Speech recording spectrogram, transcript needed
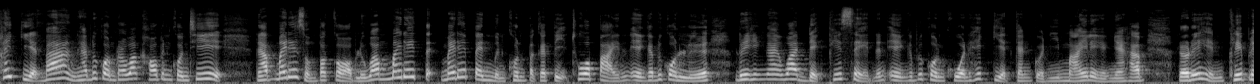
ให้เกียรติบ้างนะครับทุกคนเพราะว่าเขาเป็นคนที่นะครับไม่ได้สมประกอบหรือว่าไม่ได้ไม่ได้เป็นเหมือนคนปกติทั่วไปนั่นเองครับทุกคนหรือเรียกง่ายๆว่าเด็กพิเศษนั่นเองครับทุกคนควรให้เกียรติกันกว่านี้ไหมอะไรอย่างเงี้ยครับเราได้เห็นคลิปห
